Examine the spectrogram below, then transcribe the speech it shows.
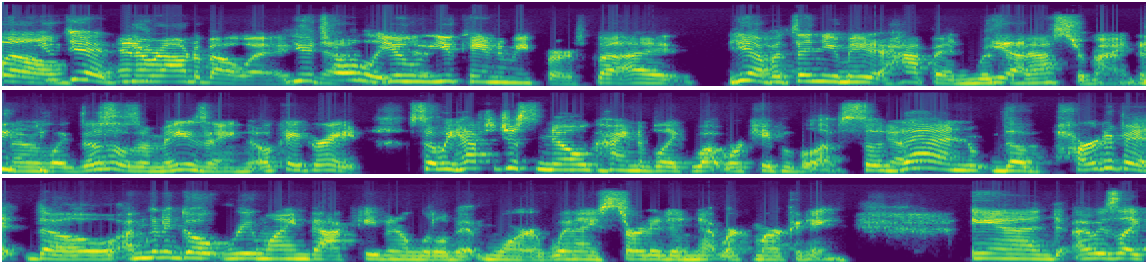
Well, You did. in a roundabout way. You totally you did. you came to me first, but I Yeah, but then you made it happen with Yeah. the mastermind. And I was like, this is amazing. Okay, great. So we have to just know kind of like what we're capable of. So Yeah. then the part of it though, I'm going to go rewind back even a little bit more when I started in network marketing. And I was like,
